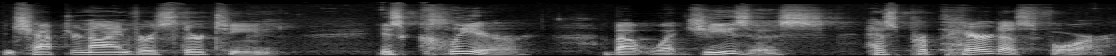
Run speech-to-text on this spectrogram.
In chapter 9, verse 13, is clear about what Jesus has prepared us for.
